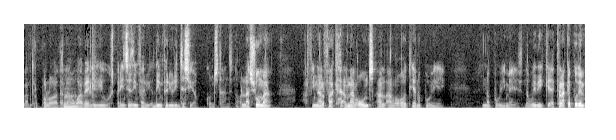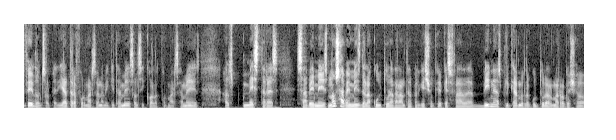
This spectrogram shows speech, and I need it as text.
l'antropòloga de la uh -huh. UAB, li diu experiències d'inferiorització constants. No? La suma, al final, fa que en alguns el, el got ja no pugui no pugui més. No? Vull dir, que, clar, què podem fer? Doncs el pediatre formar-se una miqueta més, el psicòleg formar-se més, els mestres saber més, no saber més de la cultura de l'altre, perquè això que, que es fa de vine a explicar-nos la cultura del Marroc, això...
